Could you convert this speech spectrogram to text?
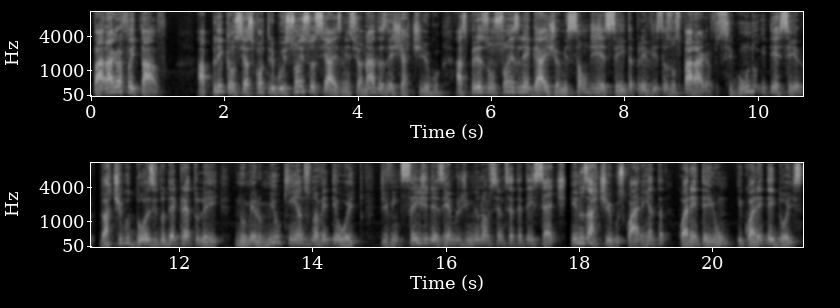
Parágrafo 8 Aplicam-se às contribuições sociais mencionadas neste artigo as presunções legais de omissão de receita previstas nos parágrafos 2 e 3 do artigo 12 do Decreto-Lei número 1598, de 26 de dezembro de 1977, e nos artigos 40, 41 e 42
